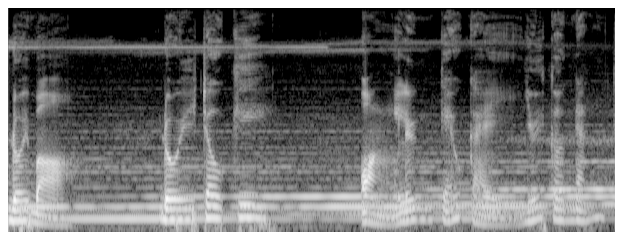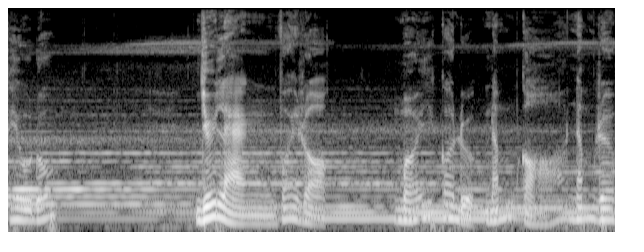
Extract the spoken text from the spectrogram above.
đôi bò, đôi trâu kia oằn lưng kéo cày dưới cơn nắng thiêu đốt. Dưới làng voi rọt mới có được nắm cỏ nắm rơm.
